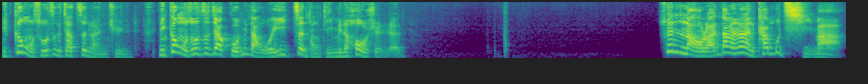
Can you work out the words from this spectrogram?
你跟我说这个叫正蓝军，你跟我说这叫国民党唯一正统提名的候选人，所以脑蓝当然让人看不起嘛。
